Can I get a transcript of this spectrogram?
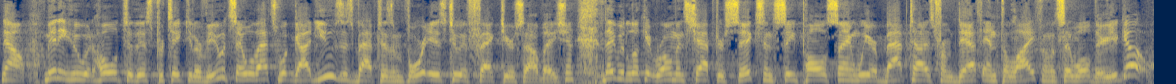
Now, many who would hold to this particular view would say, well, that's what God uses baptism for, is to effect your salvation. They would look at Romans chapter 6 and see Paul saying we are baptized from death into life and would say, well, there you go.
